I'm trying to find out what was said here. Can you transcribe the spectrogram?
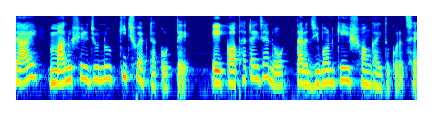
চায় মানুষের জন্য কিছু একটা করতে। এই কথাটাই যেন তার জীবনকেই সংজ্ঞায়িত করেছে।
